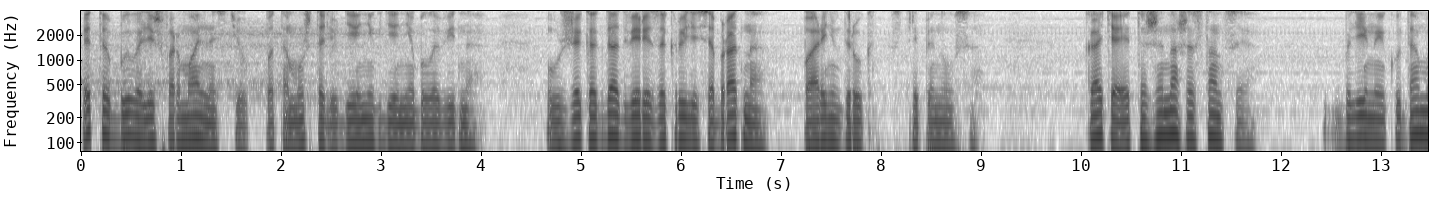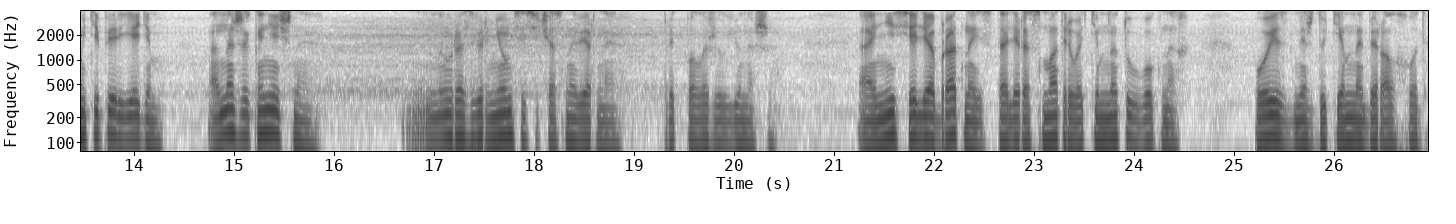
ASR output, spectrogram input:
Это было лишь формальностью, потому что людей нигде не было видно. Уже когда двери закрылись обратно, Парень вдруг встрепенулся. «Катя, это же наша станция!» «Блин, и куда мы теперь едем? Она же конечная!» «Ну, развернемся сейчас, наверное», — предположил юноша. Они сели обратно и стали рассматривать темноту в окнах. Поезд между тем набирал ход,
